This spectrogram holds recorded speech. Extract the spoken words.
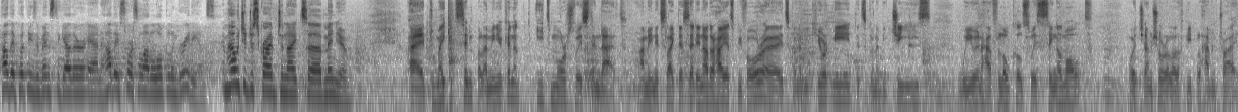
how they put these events together and how they source a lot of local ingredients. And how would you describe tonight's uh, menu? Uh, to make it simple, I mean, you cannot eat more Swiss than that. I mean, it's like they said in other Hyatts before, uh, it's going to be cured meat, it's going to be cheese. We even have local Swiss single malt, which I'm sure a lot of people haven't tried.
